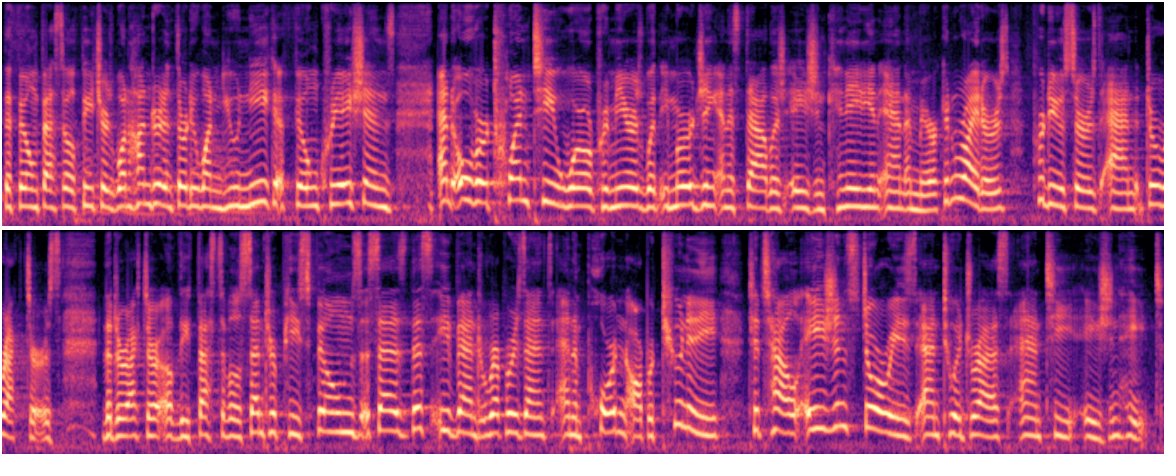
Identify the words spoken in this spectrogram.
The film festival features 131 unique film creations and over 20 world premieres with emerging and established Asian, Canadian, and American writers, producers, and directors. The director of the festival Centerpiece Films says this event represents an important opportunity to tell Asian stories and to address anti Asian hate.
